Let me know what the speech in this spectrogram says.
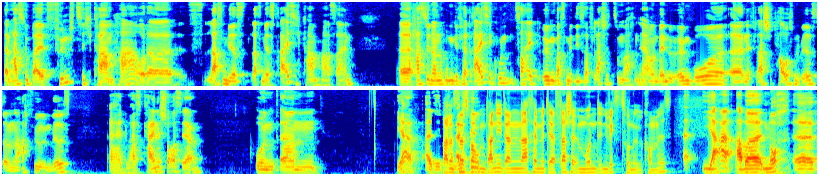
Dann hast du bei 50 km/h oder lassen wir es lassen 30 km/h sein, äh, hast du dann noch ungefähr drei Sekunden Zeit, irgendwas mit dieser Flasche zu machen. Ja? Und wenn du irgendwo äh, eine Flasche tauschen willst oder nachfüllen willst, äh, du hast keine Chance. Ja? Und ähm, ja, also. War das das, warum Danny dann nachher mit der Flasche im Mund in die Wechselzone gekommen ist? Äh, ja, aber noch äh,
